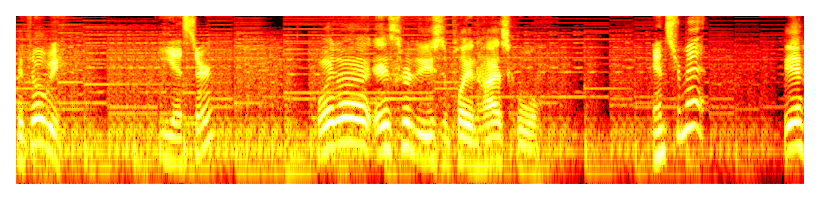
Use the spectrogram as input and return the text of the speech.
Hey, Toby, Yes, sir. what uh, instrument did you used to play in high school? Instrument? Yeah.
